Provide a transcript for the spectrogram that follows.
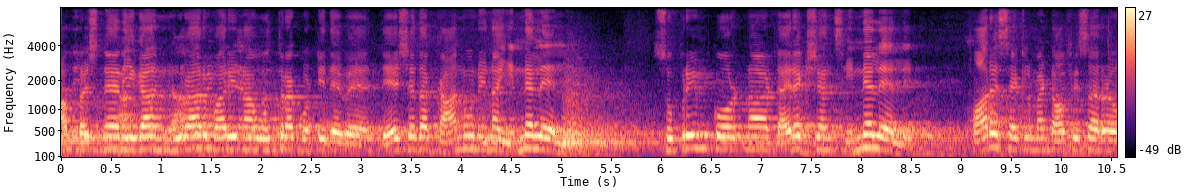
ಆ ಪ್ರಶ್ನೆ ಈಗ ನೂರಾರು ಬಾರಿ ನಾವು ಉತ್ತರ ಕೊಟ್ಟಿದ್ದೇವೆ. ದೇಶದ ಕಾನೂನಿನ ಹಿನ್ನೆಲೆಯಲ್ಲಿ ಸುಪ್ರೀಂ ಕೋರ್ಟ್ನ ಡೈರೆಕ್ಷನ್ಸ್ ಹಿನ್ನೆಲೆಯಲ್ಲಿ ಫಾರೆಸ್ಟ್ ಸೆಟಲ್ಮೆಂಟ್ ಆಫೀಸರು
